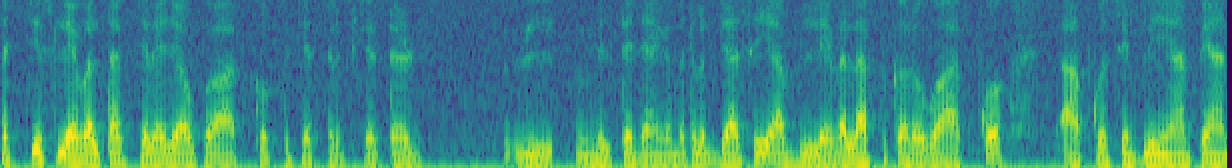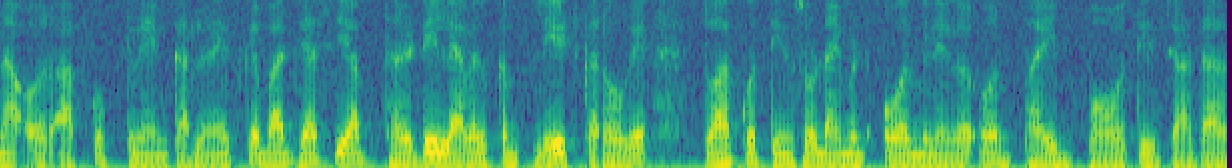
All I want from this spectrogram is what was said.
25 लेवल तक चले जाओगे, आपको पिचहत्तर पिचहत्तर मिलते जाएँगे मतलब जैसे ही आप लेवल अप करोगे, आपको आपको सिंपली यहाँ पे आना और आपको क्लेम कर लेना। इसके बाद जैसे ही आप 30 लेवल कंप्लीट करोगे तो आपको 300 डायमंड और मिलेंगे और भाई बहुत ही ज़्यादा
